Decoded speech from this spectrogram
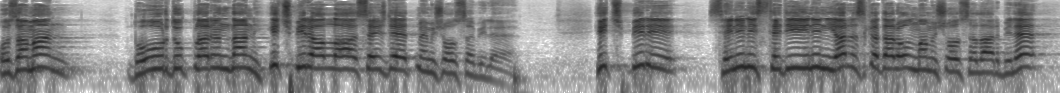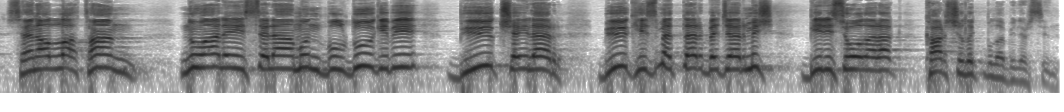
O zaman doğurduklarından hiçbiri Allah'a secde etmemiş olsa bile, hiçbiri senin istediğinin yarısı kadar olmamış olsalar bile, sen Allah'tan Nuh Aleyhisselam'ın bulduğu gibi büyük şeyler, büyük hizmetler becermiş birisi olarak karşılık bulabilirsin.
